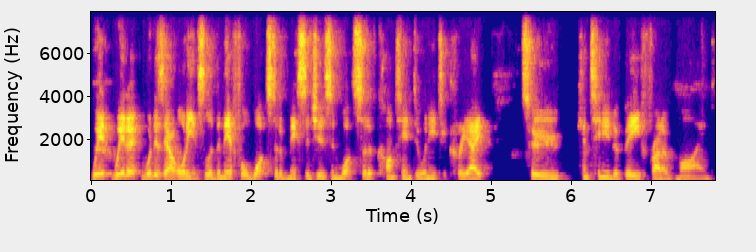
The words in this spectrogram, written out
where, where, do, where does our audience live, and therefore what sort of messages and what sort of content do we need to create to continue to be front of mind?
